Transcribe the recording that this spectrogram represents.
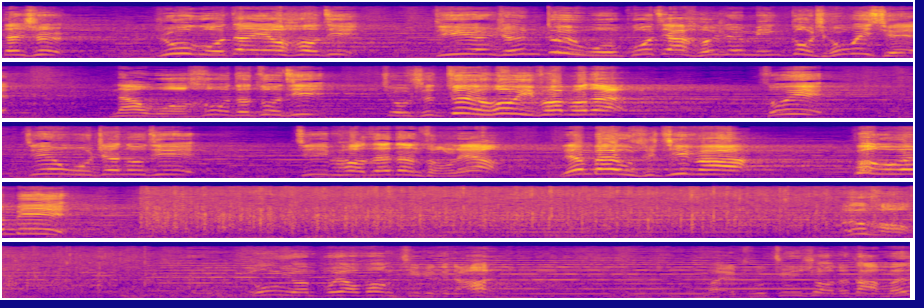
但是如果弹药耗尽，敌人仍对我国家和人民构成威胁，那我后的座机就是最后一发炮弹。所以，歼五战斗机机炮载弹总量两百五十七发。报告完毕。很好，永远不要忘记这个答案。迈出军校的大门，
